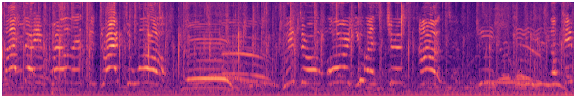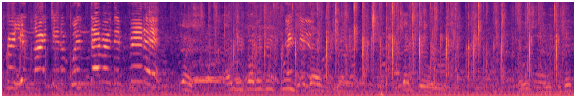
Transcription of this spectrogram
Stop the imperialists drive to war! Yay! Withdraw all U.S. troops out! The people united will never defeat it! Yes. And we're going to be free Thank you. again. Thank you. Is het natuurlijk gezet.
